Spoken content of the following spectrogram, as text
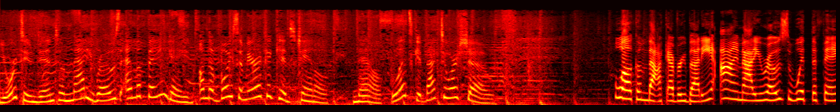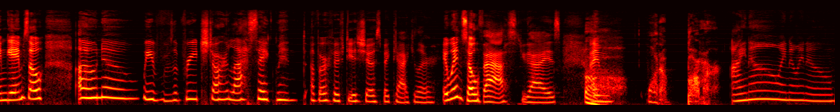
You're tuned in to Maddie Rose and the Fame Game on the Voice America Kids channel. Now, let's get back to our show. Welcome back, everybody. I'm Maddie Rose with the Fame Game. So, oh no, we've reached our last segment of our 50th show spectacular. It went so fast, you guys. Oh, I'm. What a bummer. I know, I know, I know.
